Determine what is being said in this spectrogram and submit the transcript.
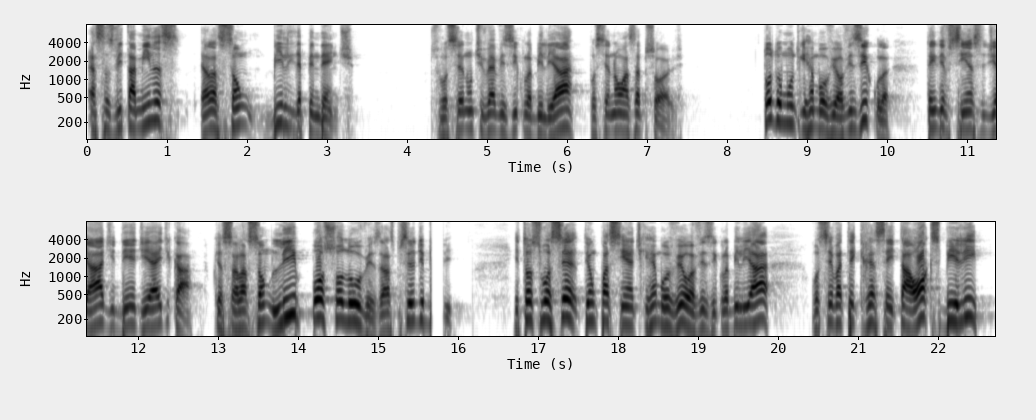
Essas vitaminas, elas são bilidependentes. Se você não tiver vesícula biliar, você não as absorve. Todo mundo que removeu a vesícula tem deficiência de A, de D, de E e de K. Porque elas são lipossolúveis, elas precisam de bile. Então, se você tem um paciente que removeu a vesícula biliar, você vai ter que receitar oxbili,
